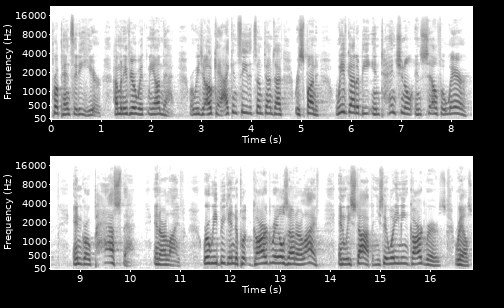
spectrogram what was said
propensity here. How many of you are with me on that? Where we just, okay, I can see that sometimes I've responded. We've got to be intentional and self aware and grow past that in our life, where we begin to put guardrails on our life and we stop and you say, What do you mean guardrails? Rails?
